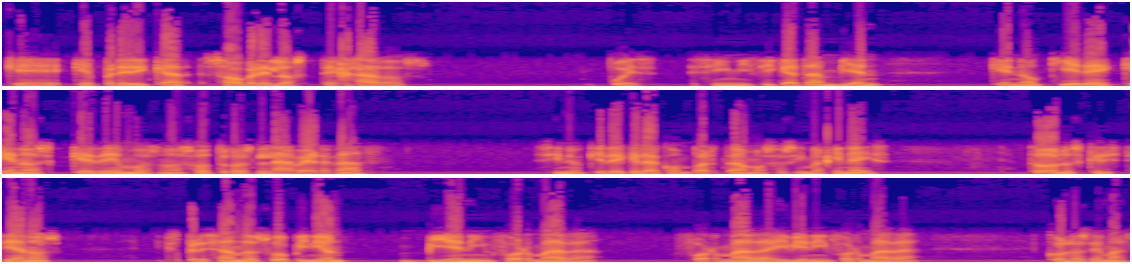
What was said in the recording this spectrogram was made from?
que, que predicar sobre los tejados, pues significa también que no quiere que nos quedemos nosotros la verdad, sino quiere que la compartamos. ¿Os imagináis? todos los cristianos expresando su opinión bien informada, formada y bien informada con los demás,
